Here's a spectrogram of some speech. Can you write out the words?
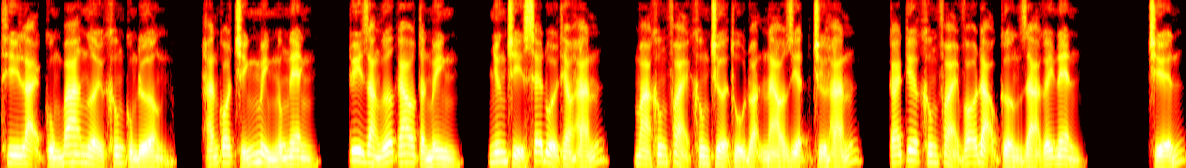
thì lại cùng ba người không cùng đường, hắn có chính mình ngông nên, tuy rằng ước ao tần minh, nhưng chỉ sẽ đuổi theo hắn, mà không phải không chừa thủ đoạn nào diệt trừ hắn, cái kia không phải võ đạo cường giả gây nên. Chiến.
